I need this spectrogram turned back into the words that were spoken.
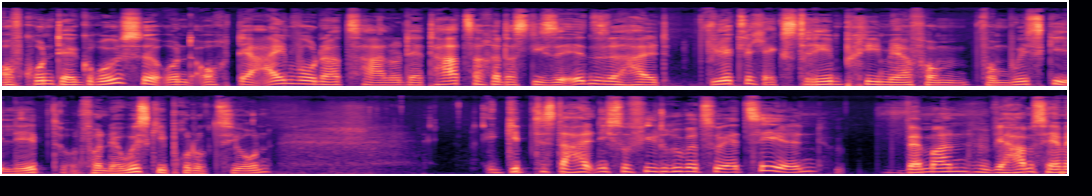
aufgrund der Größe und auch der Einwohnerzahl und der Tatsache, dass diese Insel halt wirklich extrem primär vom, vom Whisky lebt und von der Whisky-Produktion, gibt es da halt nicht so viel drüber zu erzählen. Wenn man, wir haben es ja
